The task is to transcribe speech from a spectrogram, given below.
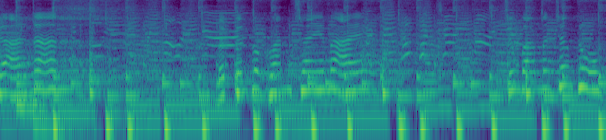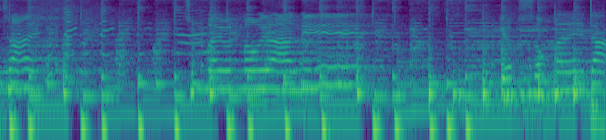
อย่างนั้นมันเป็นเพราะควันใช่ไหมจังหวะมันช่างถูกใจทำไมมันเมาอย่างนี้ เก็บทรงไม่ได้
